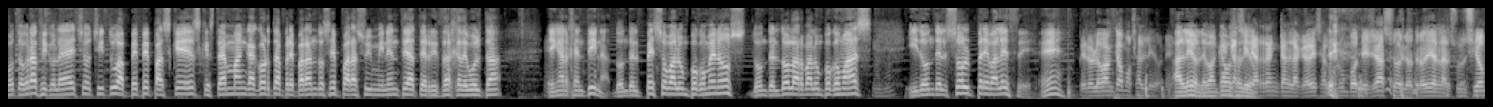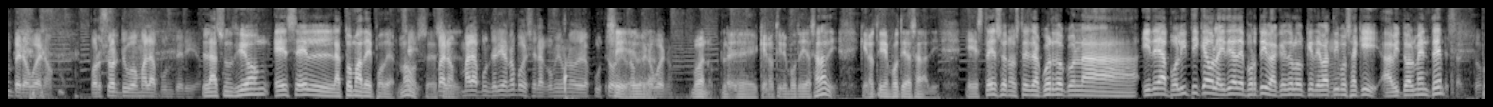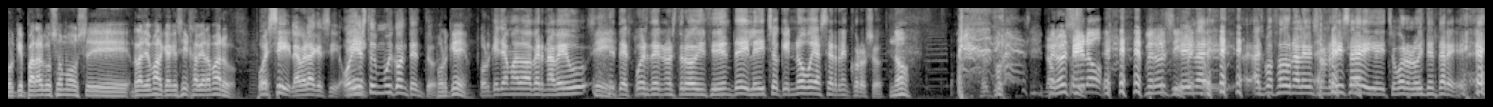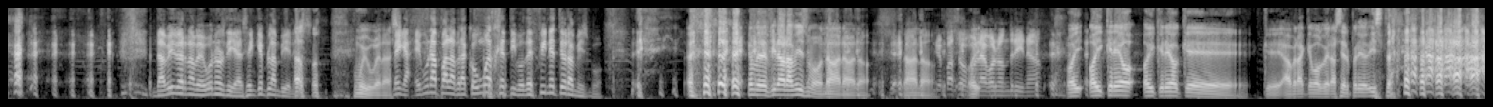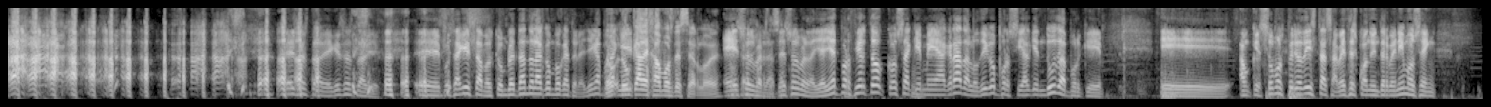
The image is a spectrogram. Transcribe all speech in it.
Fotográfico le ha hecho Chitu a Pepe Pasqués, que está en manga corta preparándose para su inminente aterrizaje de vuelta en Argentina, donde el peso vale un poco menos, donde el dólar vale un poco más y donde el sol prevalece. ¿eh? Pero lo bancamos al León, ¿eh? Al León, le bancamos Casi al le León. arrancan la cabeza con un botellazo el otro día en la Asunción, pero bueno, por suerte hubo mala puntería. La asunción es el, la toma de poder, ¿no? Sí. Es Bueno, el- mala puntería no, porque se la comió uno de los Sí, custodios, es ¿no? pero verdad. bueno. Bueno, eh, que no tienen botellas a nadie, que no tienen botellas a nadie. Estés o no estés de acuerdo con la idea política o la idea deportiva, que es de lo que debatimos aquí habitualmente, Exacto. porque para algo somos eh, Radiomarca, que sí, Javier Amaro. Pues sí, la verdad que sí. Hoy Eh, estoy muy contento. ¿Por qué? Porque he llamado a Bernabéu Sí. después de nuestro incidente y le he dicho que no voy a ser rencoroso. No. pero él sí. pero- pero él sí. Y él ha, esbozado una leve sonrisa y he dicho, bueno, lo intentaré. David Bernabé, buenos días. ¿En qué plan vienes? Muy buenas. Venga, en una palabra, con un adjetivo, defínete ahora mismo. ¿Que me define ahora mismo? No, no, no. no, no. ¿Qué pasó con Hoy, la golondrina? hoy, hoy creo, hoy creo que, que habrá que volver a ser periodista. Eso está bien, eso está bien. Eh, pues aquí estamos, completando la convocatoria. Llega por No, aquí- nunca dejamos de serlo, ¿eh? Eso Nunca es verdad, eso es verdad. Y ayer, por cierto, cosa que me agrada, lo digo por si alguien duda, porque eh, aunque somos periodistas, a veces cuando intervenimos en,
